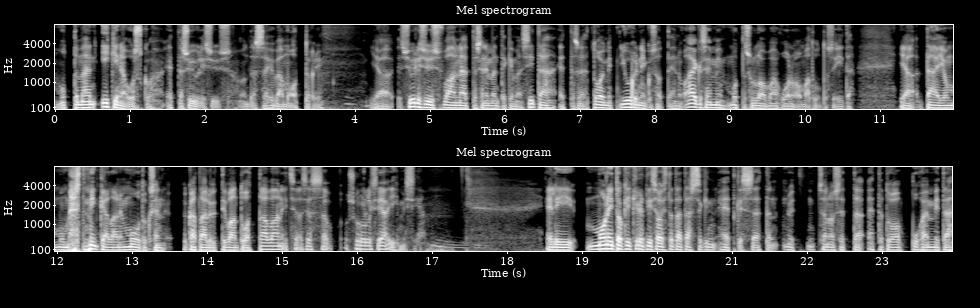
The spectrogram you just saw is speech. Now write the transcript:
mutta mä en ikinä usko, että syyllisyys on tässä hyvä moottori. Ja syyllisyys vaan näyttäisi enemmän tekemään sitä, että sä toimit juuri niin kuin sä oot tehnyt aikaisemmin, mutta sulla on vaan huono omatunto siitä. Ja tämä ei ole mun mielestä minkäänlainen muutoksen katalyytti, vaan tuottaa vaan itse asiassa surullisia ihmisiä. Eli moni toki kritisoi tätä tässäkin hetkessä, että nyt, nyt sanoisi, että, että tuo puhe, mitä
